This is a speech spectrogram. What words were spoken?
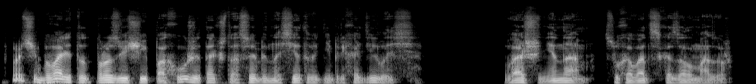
Впрочем, бывали тут прозвища и похуже, так что особенно сетовать не приходилось. — Ваш не нам, — суховато сказал Мазур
